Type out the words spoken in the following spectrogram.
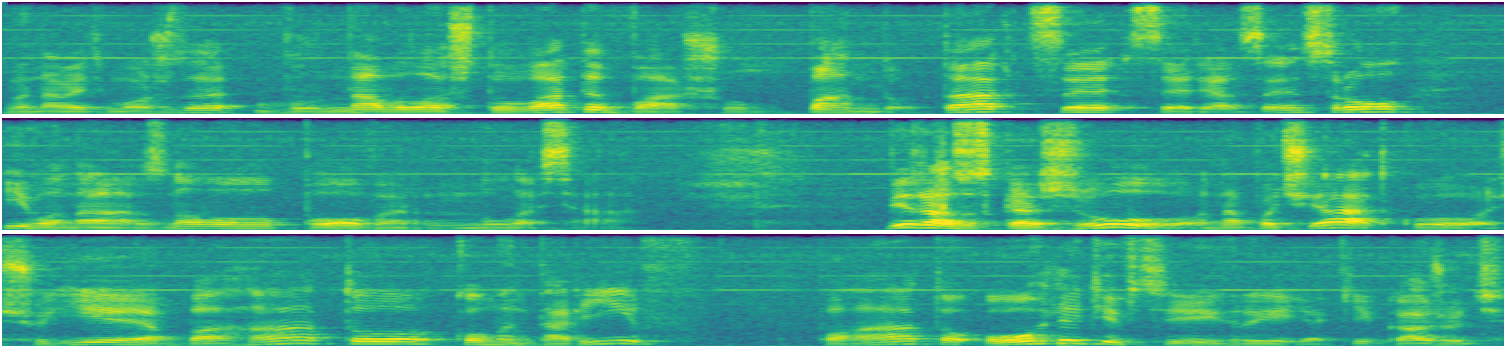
ви навіть можете налаштувати вашу банду. Так, це серія Saints Row, і вона знову повернулася. Відразу скажу на початку, що є багато коментарів, багато оглядів цієї гри, які кажуть,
